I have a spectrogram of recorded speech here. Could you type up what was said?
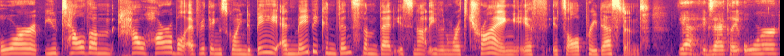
or you tell them how horrible everything's going to be and maybe convince them that it's not even worth trying if it's all predestined. Yeah, exactly. Or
